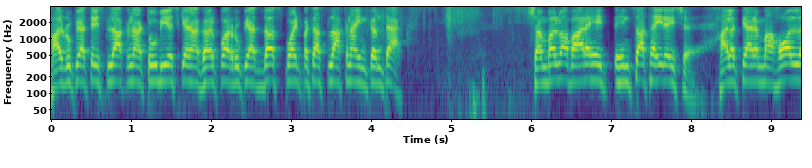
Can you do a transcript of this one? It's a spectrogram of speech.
હાલ રૂપિયા ત્રીસ લાખના, ટુ બીએચકેના ઘર પર રૂપિયા દસ પોઈન્ટ પચાસ લાખના ઇન્કમ ટેક્સ સંભલમાં ભારે હિંસા થઈ રહી છે. હાલ અત્યારે માહોલ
